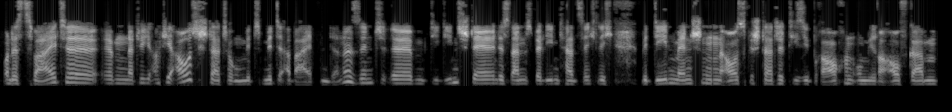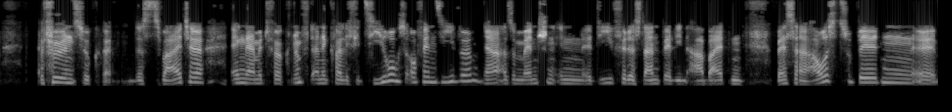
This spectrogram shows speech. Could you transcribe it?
Und das Zweite ähm, natürlich auch die Ausstattung mit Mitarbeitenden. Ne? Sind ähm, die Dienststellen des Landes Berlin tatsächlich mit den Menschen ausgestattet, die sie brauchen, um ihre Aufgaben erfüllen zu können. Das zweite, eng damit verknüpft, eine Qualifizierungsoffensive, ja, also Menschen, in, die für das Land Berlin arbeiten, besser auszubilden. Äh,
